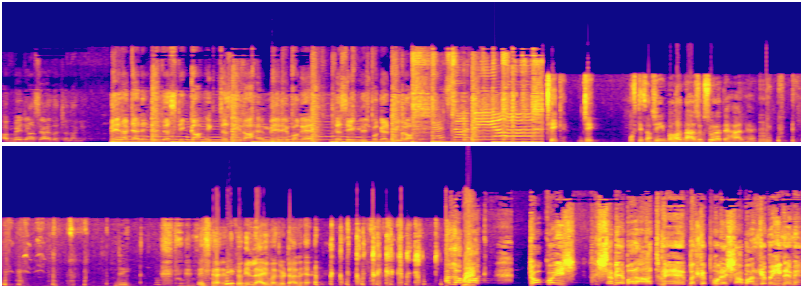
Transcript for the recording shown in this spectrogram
अब मैं जहाँ से आया था, चला गया। मेरा टैलेंट इंडस्ट्री का एक जजीरा है मेरे बगैर जैसे इंग्लिश बगैर मीरा ठीक है जी मुफ्ती साहब। जी बहुत नाजुक सूरत हाल है। हम्म। जी। कभी लाई मत बिठाना। अल्लाह पाक जो कोई शब बारात में बल्कि पूरे शाबान के महीने में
